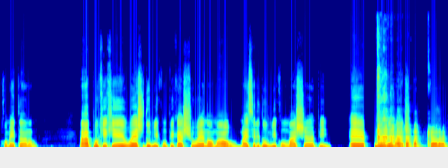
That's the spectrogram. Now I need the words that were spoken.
comentando. Ah, por que, que o Ash dormir com o Pikachu é normal, mas se ele dormir com o Machamp é problemático? Caralho.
